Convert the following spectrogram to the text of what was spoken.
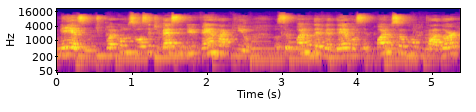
mesmo. Tipo, é como se você estivesse vivendo aquilo. Você põe no DVD, você põe no seu computador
